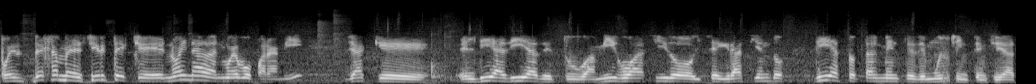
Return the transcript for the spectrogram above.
Pues déjame decirte que no hay nada nuevo para mí, ya que el día a día de tu amigo ha sido y seguirá siendo días totalmente de mucha intensidad.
